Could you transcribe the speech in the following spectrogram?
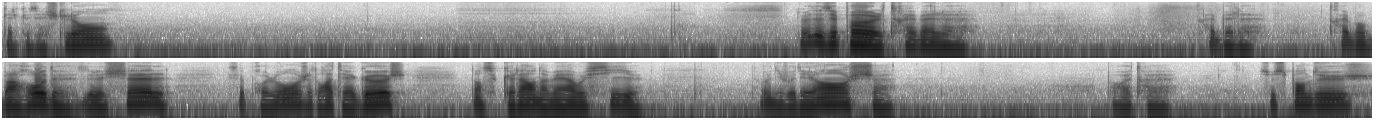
Quelques échelons. Niveau des épaules, très belle, très belle, très beau barreau de, de l'échelle qui se prolonge à droite et à gauche. Dans ce cas-là, on en met un aussi euh, au niveau des hanches pour être suspendu.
